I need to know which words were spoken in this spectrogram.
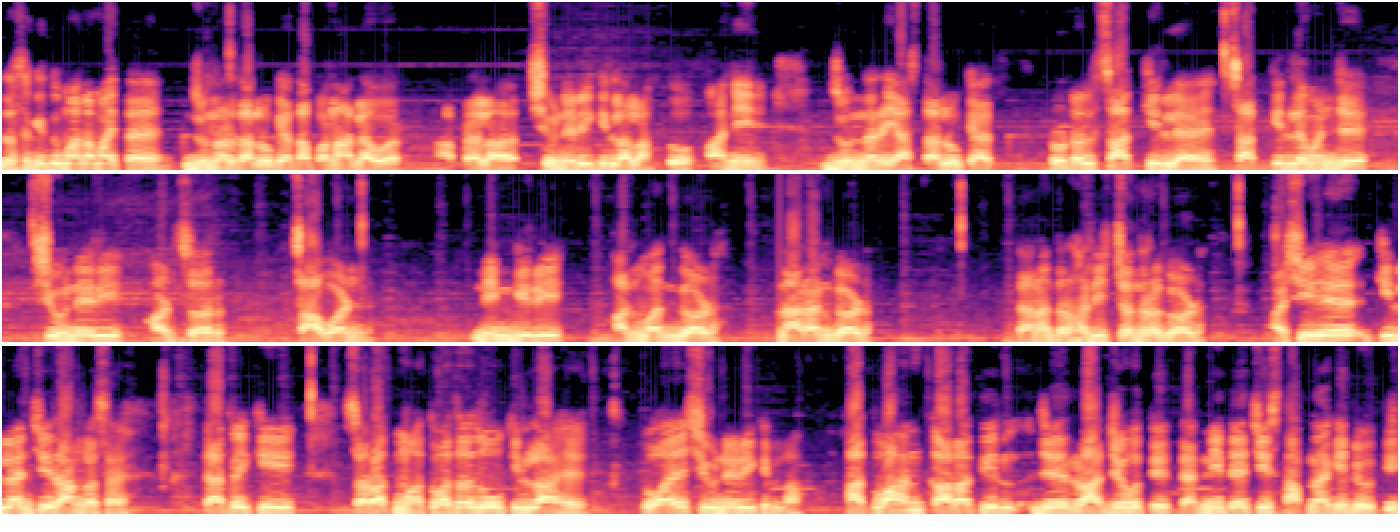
जसं की तुम्हाला माहीत आहे जुन्नर तालुक्यात आपण आल्यावर आपल्याला शिवनेरी किल्ला लागतो. आणि जुन्नर याच तालुक्यात टोटल सात किल्ले आहे सात किल्ले म्हणजे शिवनेरी हडसर चावंड निमगिरी हनुमानगड नारायणगड त्यानंतर हरिश्चंद्रगड अशी हे किल्ल्यांची रांगच आहे. त्यापैकी सर्वात महत्त्वाचा जो किल्ला आहे तो आहे शिवनेरी किल्ला. सातवाहन काळातील जे राजे होते त्यांनी त्याची स्थापना केली होती.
